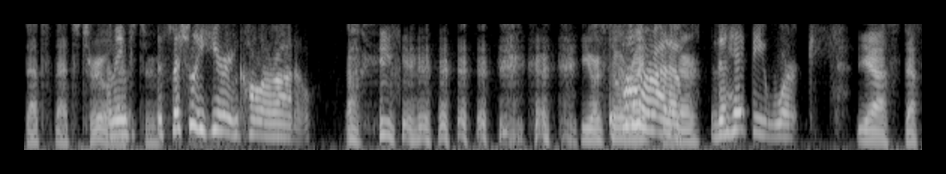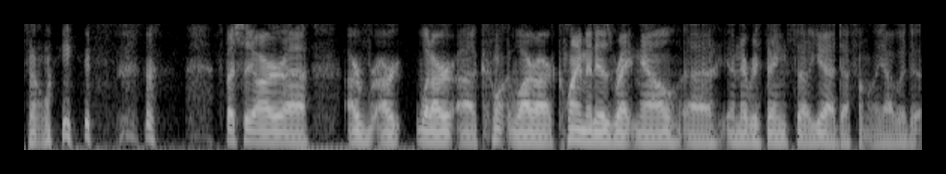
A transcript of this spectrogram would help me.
That's that's true. I mean, that's true. especially here in Colorado. Oh, you are so Colorado, right. The hippie works. Yes, definitely. Especially our uh, our our what our uh, cl- what our climate is right now uh, and everything. So yeah, definitely, I would uh,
